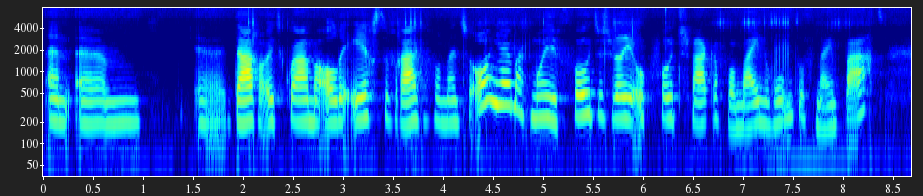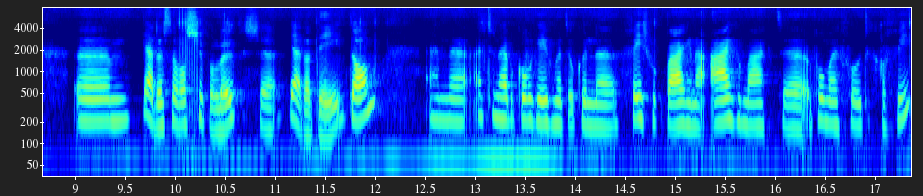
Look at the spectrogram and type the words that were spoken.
En uh, daaruit kwamen al de eerste vragen van mensen. Oh, jij maakt mooie foto's. Wil je ook foto's maken van mijn hond of mijn paard? Um, ja, dus dat was super leuk. Dus uh, ja, dat deed ik dan. En, uh, en, toen heb ik op een gegeven moment ook een Facebookpagina aangemaakt voor mijn fotografie.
